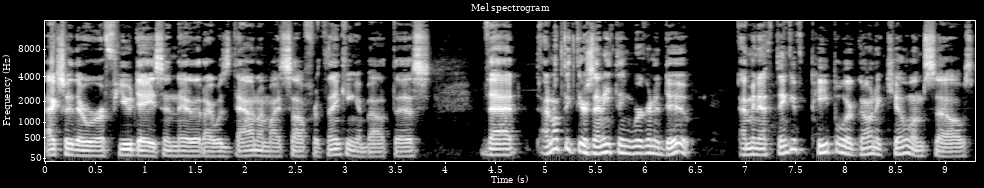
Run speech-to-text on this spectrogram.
actually, there were a few days in there that I was down on myself for thinking about this. That I don't think there's anything we're going to do. I mean, I think if people are going to kill themselves,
